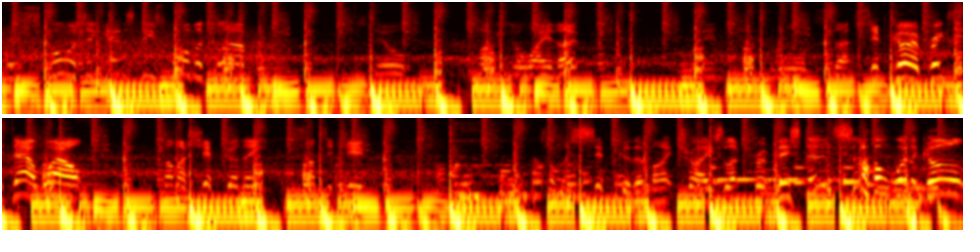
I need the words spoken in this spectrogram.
Who scores against his former club. Still plugging away though. Ball in towards uh, Cywka. Brings it down well. Thomas Cywka, the substitute. Thomas Cywka that might try his luck from distance. Oh, what a goal!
